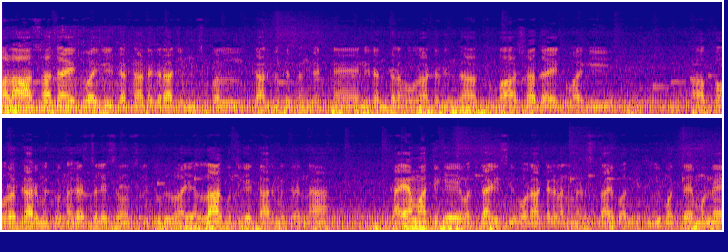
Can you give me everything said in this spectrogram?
ಬಹಳ ಆಶಾದಾಯಕವಾಗಿ ಕರ್ನಾಟಕ ರಾಜ್ಯ ಮುನ್ಸಿಪಲ್ ಕಾರ್ಮಿಕ ಸಂಘಟನೆ ನಿರಂತರ ಹೋರಾಟದಿಂದ ತುಂಬ ಆಶಾದಾಯಕವಾಗಿ ಪೌರ ಕಾರ್ಮಿಕರು ನಗರ ಸ್ಥಳೀಯ ಸಂಸ್ಥೆಯಲ್ಲಿ ದುಡಿಯುವ ಎಲ್ಲ ಗುತ್ತಿಗೆ ಕಾರ್ಮಿಕರನ್ನು ಕಾಯಮಾತಿಗೆ ಒತ್ತಾಯಿಸಿ ಹೋರಾಟಗಳನ್ನು ನಡೆಸ್ತಾ ಬಂದಿದ್ದೀವಿ. ಮತ್ತು ಮೊನ್ನೆ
